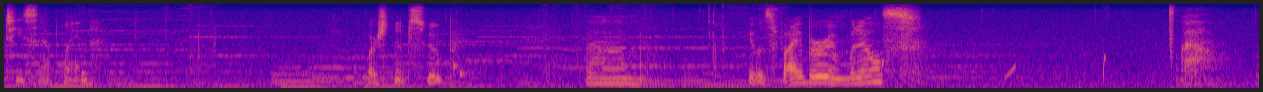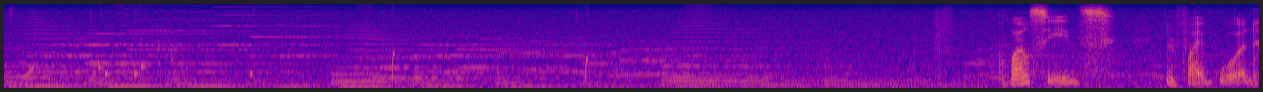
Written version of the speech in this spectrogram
tea sapling. Parsnip soup. Um, it was fiber and what else? Wild seeds and five wood.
